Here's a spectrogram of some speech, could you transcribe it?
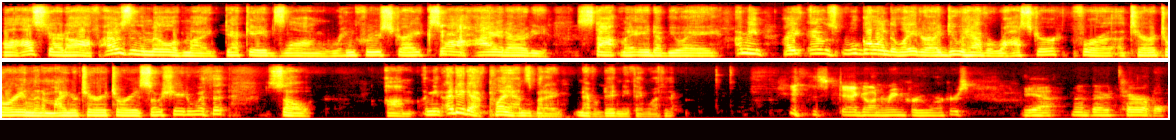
Well, I'll start off. I was in the middle of my decades long ring crew strike, so I had already stopped my AWA. I mean, I it was we'll go into later. I do have a roster for a, a territory and then a minor territory associated with it. So, um, I mean, I did have plans, but I never did anything with it. it's daggone ring crew workers. Yeah, they're terrible.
